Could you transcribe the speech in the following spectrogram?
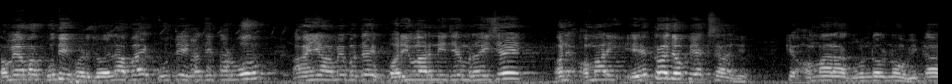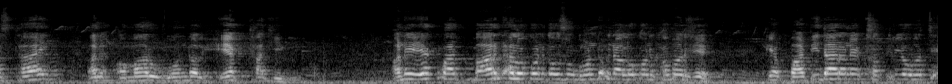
તમે આમાં કૂદી પડજો. એલા ભાઈ, કૂદી નથી પડવું. અહીંયા અમે બધા પરિવારની જેમ રહી છે અને અમારી એક જ અપેક્ષા છે કે અમારા ગોંડલનો વિકાસ થાય અને અમારું ગોંડલ એક થાકી ગયું. અને એક વાત બહારના લોકોને કહું છું ગોંડલના લોકોને ખબર છે કે પાટીદાર અને ક્ષત્રિયો વચ્ચે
